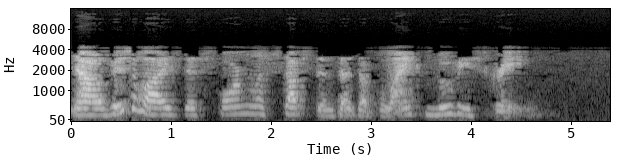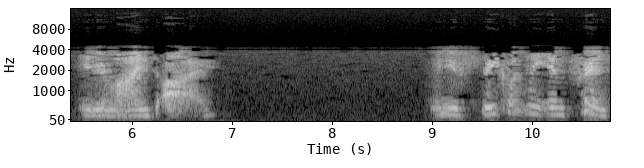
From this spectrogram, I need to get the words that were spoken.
Now visualize this formless substance as a blank movie screen in your mind's eye. When you frequently imprint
